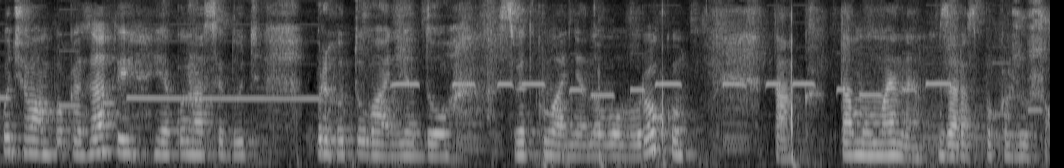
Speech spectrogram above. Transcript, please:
Хочу вам показати, як у нас ідуть приготування до святкування Нового року. Так, там у мене зараз покажу, що.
